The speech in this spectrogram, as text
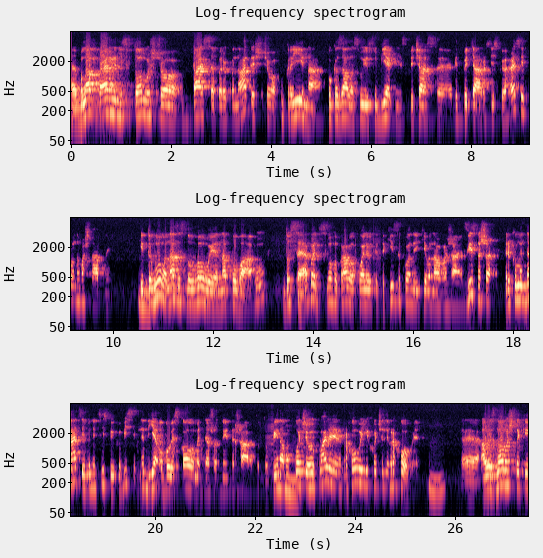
е, була впевненість в тому, що вдасться переконати, що Україна показала свою суб'єктність під час е, відбиття російської агресії повномасштабної, і тому вона заслуговує на повагу до себе, до свого права ухвалювати такі закони, які вона вважає. Звісно, що рекомендації Венеційської комісії вони не є обов'язковими для жодної держави. Тобто Україна Мгм. хоче ухвалює, враховує їх, хоче не враховує. Е, Але знову ж таки,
